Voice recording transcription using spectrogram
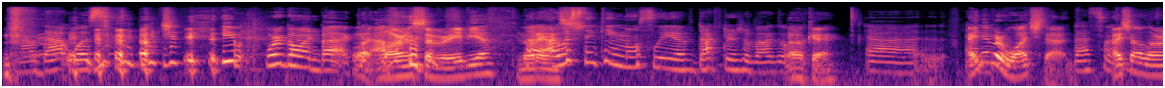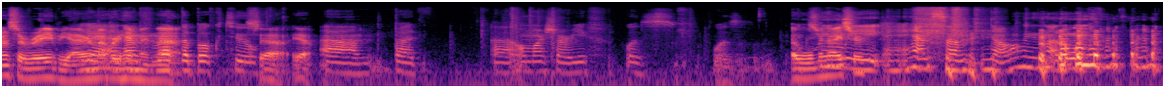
Now that was. He, we're going back. what now. Lawrence of Arabia? I, I was thinking mostly of Doctor Zhivago. Okay, uh, I never watched that. That's a, I saw Lawrence of Arabia. I yeah, remember him I've in read that. the book too. So yeah, Um, but uh, Omar Sharif was was a womanizer. handsome. no, he's not a womanizer.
